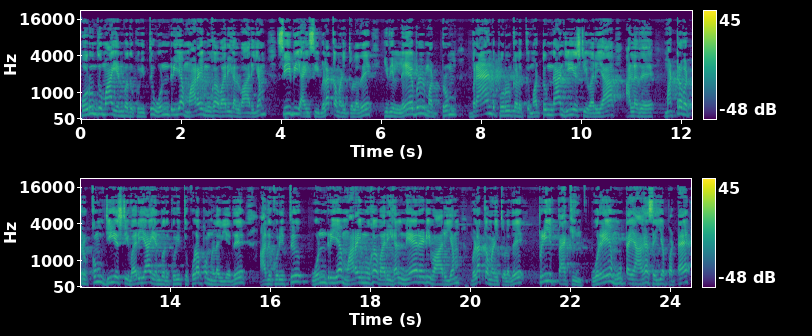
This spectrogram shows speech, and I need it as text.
பொருந்துமா என்பது குறித்து ஒன்றிய மறைமுக வரிகள் வாரியம் சிபிஐசி விளக்கம் அளித்துள்ளது. இதில் லேபிள் மற்றும் பிராண்ட் பொருட்களுக்கு மட்டும்தான் ஜிஎஸ்டி வரியா அல்லது மற்றவற்றுக்கும் ஜிஎஸ்டி வரியா என்பது குறித்து குழப்பம் நிலவியது. அது குறித்து ஒன்றிய மறைமுக வரிகள் நேரடி வாரியம் விளக்கம் அளித்துள்ளது. ப்ரீ பேக்கிங் ஒரே மூட்டையாக செய்யப்பட்ட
